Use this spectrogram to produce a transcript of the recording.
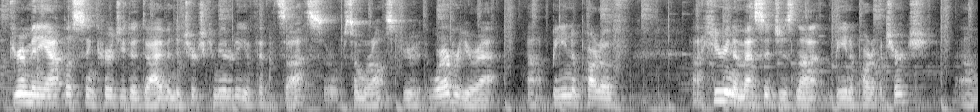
if you're in Minneapolis, I encourage you to dive into church community. If it's us or somewhere else, if you're wherever you're at, uh, being a part of uh, hearing a message is not being a part of a church. Uh,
